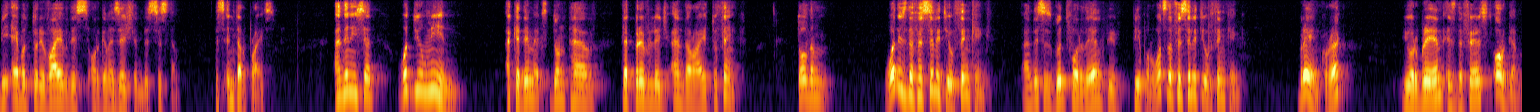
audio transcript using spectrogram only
be able to revive this organization, this system, this enterprise? And then he said, What do you mean academics don't have the privilege and the right to think? Told them, What is the facility of thinking? And this is good for the young pe- people. What's the facility of thinking? Brain, correct? Your brain is the first organ.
